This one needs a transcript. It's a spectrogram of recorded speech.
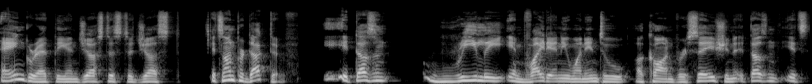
anger at the injustice to just it's unproductive. It doesn't really invite anyone into a conversation it doesn't it's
